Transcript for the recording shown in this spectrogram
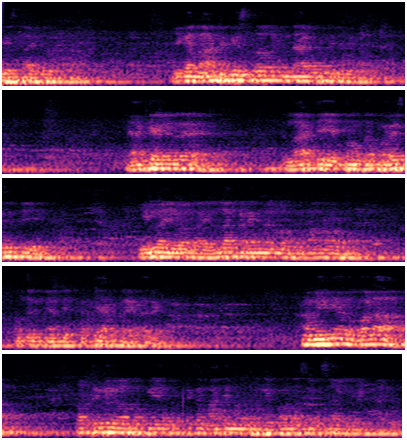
ಬೀಸ್ತಾ ಇದ್ರು ಅಂತ. ಈಗ ಲಾಠಿ ಬೀಸಿದವರು ಹಿಂದೆ ಆಗ್ಬಿಟ್ಟಿದ್ದೀವಿ ಯಾಕೆ ಹೇಳಿದ್ರೆ, ಲಾಠಿ ಎತ್ತುವಂಥ ಪರಿಸ್ಥಿತಿ ಇಲ್ಲ ಇವಾಗ ಎಲ್ಲ ಕಡೆಯಿಂದಲೂ ನಮ್ಮನ್ನು ಒಂದು ರೀತಿಯಲ್ಲಿ ಕಥೆ ಆಗ್ತಾ ಇದ್ದಾರೆ. ನಮ್ಮ ಹಿರಿಯರು ಭಾಳ ಪತ್ರಿಕೆಗಳ ಬಗ್ಗೆ, ಪತ್ರಿಕಾ ಮಾಧ್ಯಮದ ಬಗ್ಗೆ ಭಾಳ ಸೊಗಸಾಗಿ ಹೇಳ್ತಾ ಇದ್ದರು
